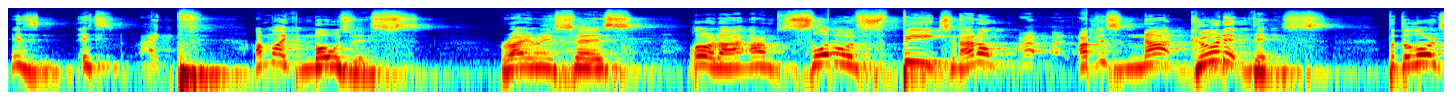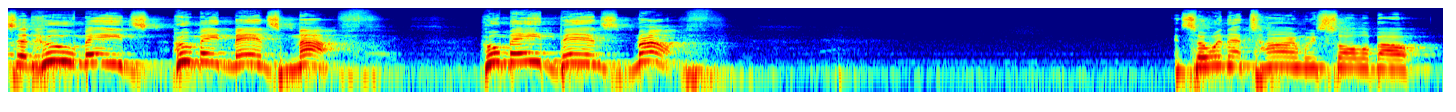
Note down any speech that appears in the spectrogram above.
It's, it's I, I'm like Moses, right? When he says, Lord, I, am slow of speech and I don't, I, I'm just not good at this. But the Lord said, Who made, who made man's mouth? Who made man's mouth? And so in that time, we saw about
